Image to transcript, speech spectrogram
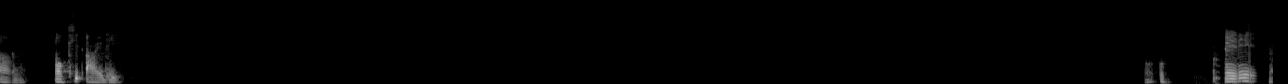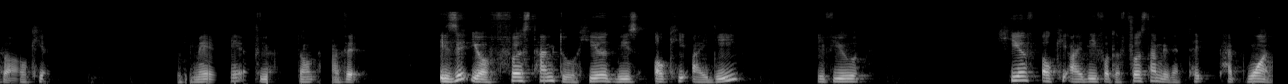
um, ORCID ID. many have okay. Okay many of you don't have it. Is it your first time to hear this ORCID ID if you hear ORCID ID for the first time you can take type 1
